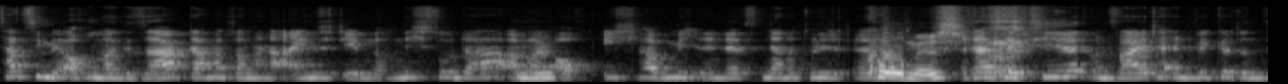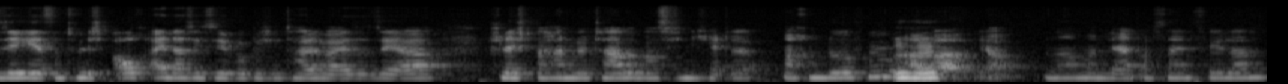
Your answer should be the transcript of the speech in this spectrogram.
Das hat sie mir auch immer gesagt. Damals war meine Einsicht eben noch nicht so da, aber Mhm. auch ich habe mich in den letzten Jahren natürlich äh, Komisch. reflektiert und weiterentwickelt und sehe jetzt natürlich auch ein, dass ich sie wirklich in teilweise sehr schlecht behandelt habe, was ich nicht hätte machen dürfen. Mhm. Aber ja, na, man lernt aus seinen Fehlern.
